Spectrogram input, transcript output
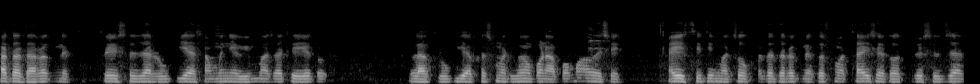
ખાતા ધારકને ત્રીસ હજાર રૂપિયા સામાન્ય વીમા સાથે એક લાખ રૂપિયા અકસ્માત વીમા પણ આપવામાં આવે છે. આવી સ્થિતિમાં જો ખાતા ધારકને અકસ્માત થાય છે તો ત્રીસ હજાર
